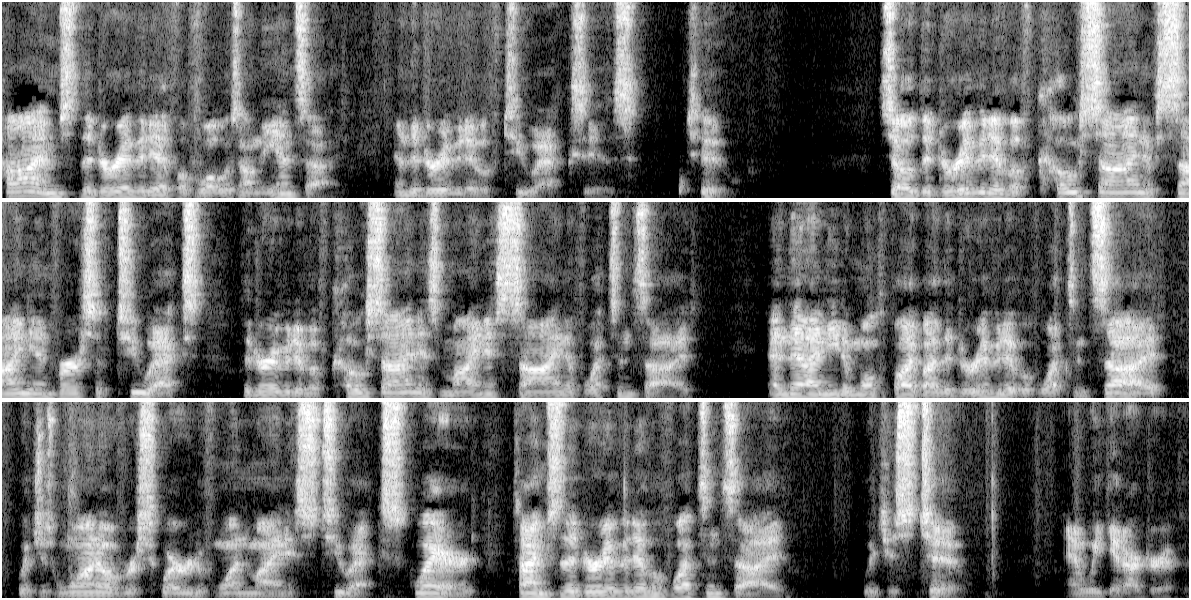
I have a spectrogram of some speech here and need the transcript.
times the derivative of what was on the inside and the derivative of 2x is 2. So the derivative of cosine of sine inverse of 2x, the derivative of cosine is minus sine of what's inside. And then I need to multiply by the derivative of what's inside, which is 1 over square root of 1 minus 2x squared, times the derivative of what's inside, which is 2. And we get our derivative.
